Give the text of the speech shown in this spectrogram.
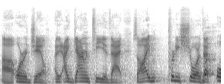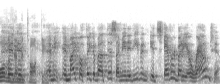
Uh, or a jail. I, I, guarantee you that. So I'm pretty sure that well, all of and, them and, are talking. I mean, and Michael, think about this. I mean, it even it's everybody around him,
